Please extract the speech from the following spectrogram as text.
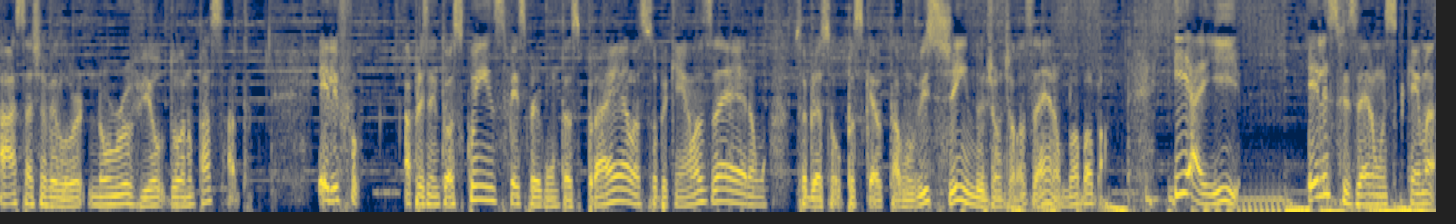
a Sasha Velour no review do ano passado. Ele apresentou as queens, fez perguntas para elas sobre quem elas eram, sobre as roupas que elas estavam vestindo, de onde elas eram, blá blá blá. E aí, eles fizeram um esquema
